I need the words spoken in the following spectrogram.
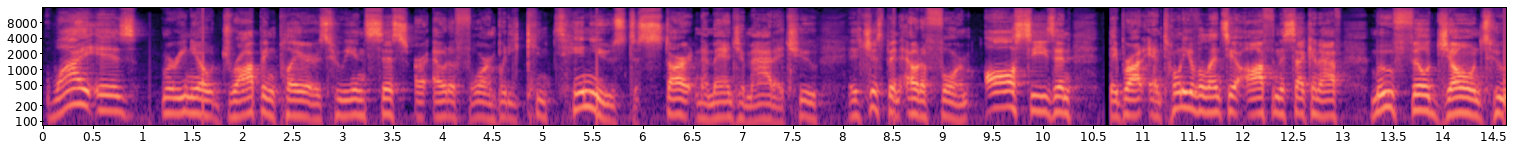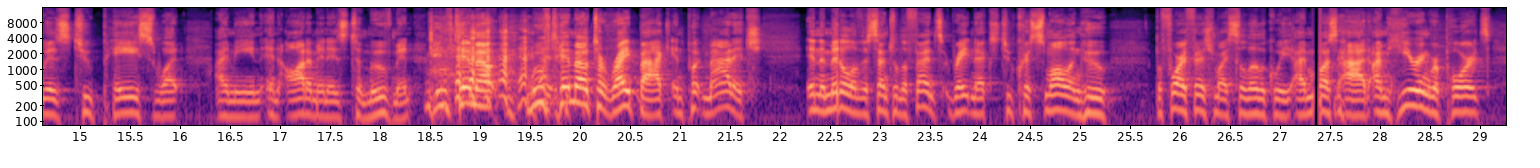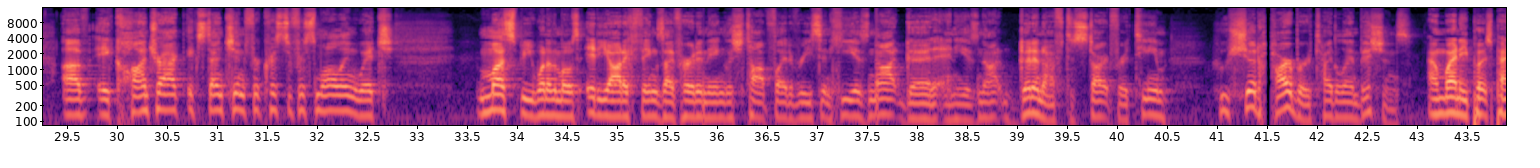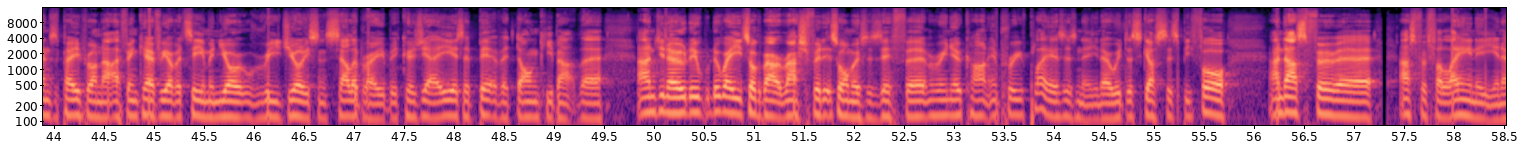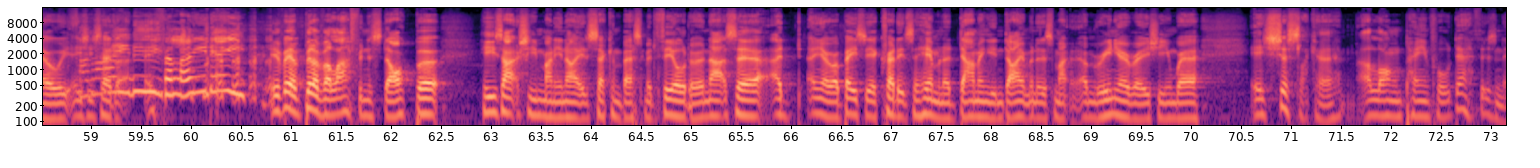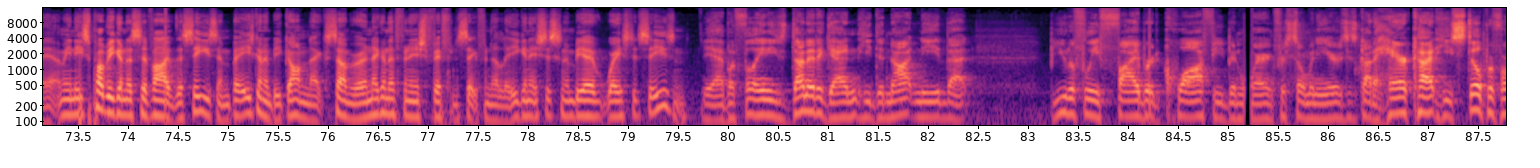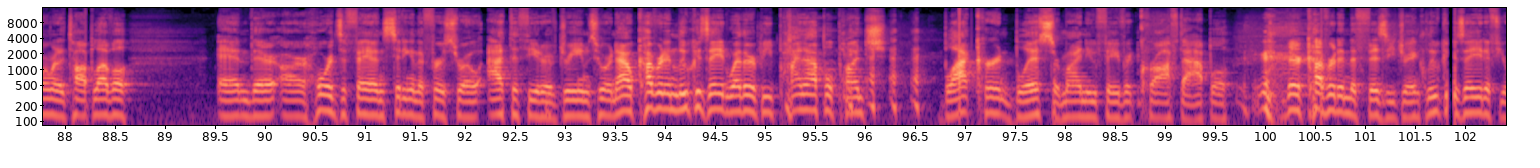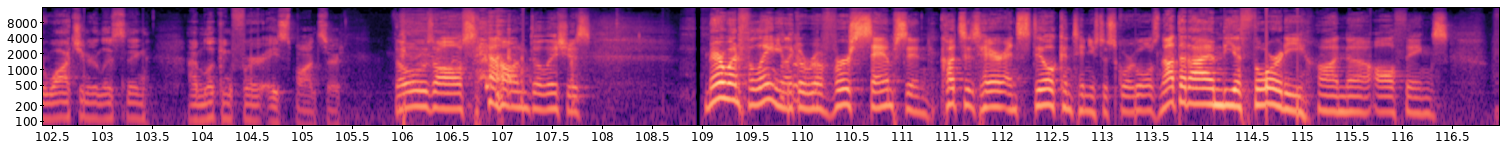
why is Mourinho dropping players who he insists are out of form, but he continues to start Nemanja Matic, who has just been out of form all season. They brought Antonio Valencia off in the second half, moved Phil Jones, who is to pace what I mean an Ottoman is to movement, moved him out, moved him out to right back, and put Matic in the middle of the central defense, right next to Chris Smalling, who. Before I finish my soliloquy, I must add I'm hearing reports of a contract extension for Christopher Smalling, which must be one of the most idiotic things I've heard in the English top flight of recent. He is not good, and he is not good enough to start for a team who should harbor title ambitions. And when he puts pen to paper on that, I think every other team in Europe will rejoice and celebrate because, yeah, he is a bit of a donkey back there. And, you know, the, the way you talk about Rashford, it's almost as if uh, Mourinho can't improve players, isn't it? You know, we discussed this before. And as for uh, as for Fellaini, you know, as you said, Fellaini, a bit, a bit of a laughing stock, but he's actually Man United's second best midfielder, and that's a, a you know basically a credit to him and a damning indictment of this Mourinho regime where it's just like a, a long, painful death, isn't it? I mean, he's probably going to survive the season, but he's going to be gone next summer, and they're going to finish fifth and sixth in the league, and it's just going to be a wasted season. Yeah, but Fellaini's done it again. He did not need that beautifully fibered coif he'd been wearing for so many years. He's got a haircut. He's still performing at a top level. And there are hordes of fans sitting in the first row at the Theater of Dreams who are now covered in Lucozade, whether it be pineapple punch, black currant bliss, or my new favorite, Croft apple. They're covered in the fizzy drink. Lucozade, if you're watching or listening, I'm looking for a sponsor. Those all sound delicious. Marouane Fellaini, like a reverse Samson, cuts his hair and still continues to score goals. Not that I am the authority on uh, all things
